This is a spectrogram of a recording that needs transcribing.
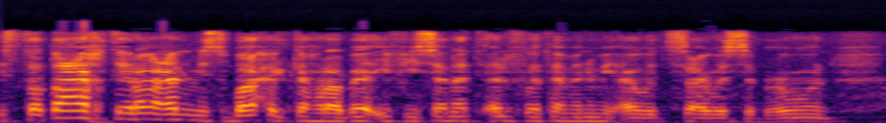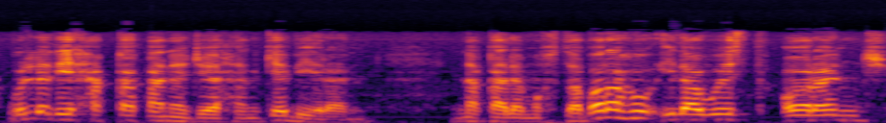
استطاع اختراع المصباح الكهربائي في سنة 1879 والذي حقق نجاحا كبيرا. نقل مختبره إلى ويست أورنج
